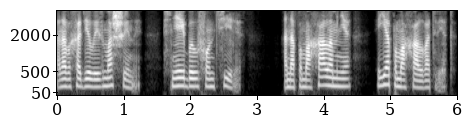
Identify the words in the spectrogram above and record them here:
она выходила из машины. С ней был фон Тиле. Она помахала мне, и я помахал в ответ.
